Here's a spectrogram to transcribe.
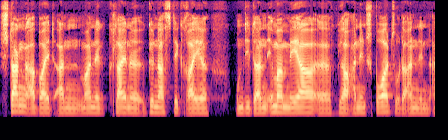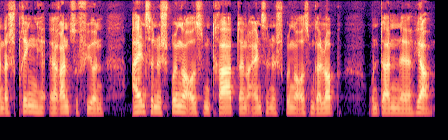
Stangenarbeit an, mal eine kleine Gymnastikreihe, um die dann immer mehr äh, ja, an den Sport oder an, den, an das Springen heranzuführen. Einzelne Sprünge aus dem Trab, dann einzelne Sprünge aus dem Galopp und dann äh, ja,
